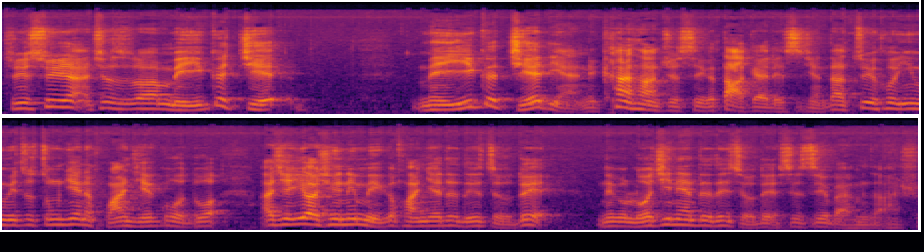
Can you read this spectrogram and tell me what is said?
所以虽然就是说每一个节。每一个节点你看上去是一个大概率事件，但最后因为这中间的环节过多，而且要求你每个环节都得走对，那个逻辑链都得走对，是只有百分之二十。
